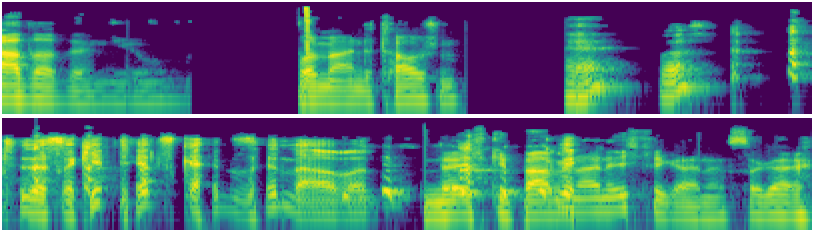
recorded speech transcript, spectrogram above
Other than you. Wollen wir eine tauschen? Hä? Was? Das ergibt jetzt keinen Sinn, aber Ne, ich gebe Barwin eine, ich krieg eine. Ist doch geil.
